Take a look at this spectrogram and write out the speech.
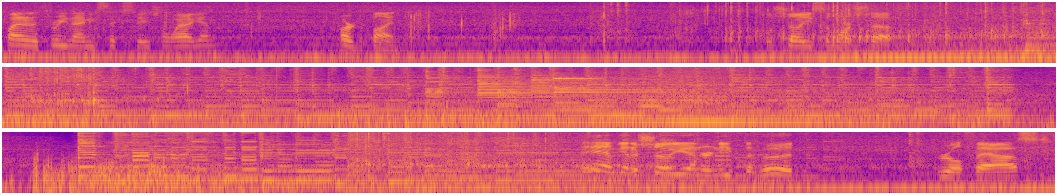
finding a 396 station wagon, hard to find. We'll show you some more stuff. show you underneath the hood real fast.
